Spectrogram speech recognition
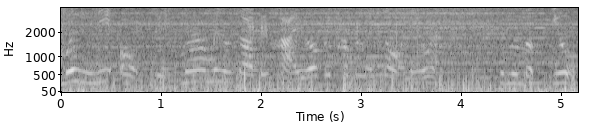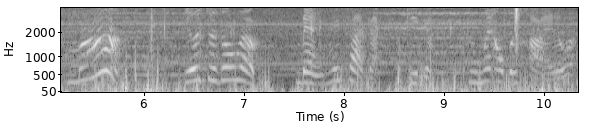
เบอร์ลิลลี่ออกเยอะมากไม่รู้จะเอาไปขายหรือเอาไปทำอะไรต่อแล้วอะคือมันแบบเยอะมาก เยอะจนต้องแบบแบ่งให้สัตว์อะกินอะคือไม่เอาไปขายแล้วอะ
